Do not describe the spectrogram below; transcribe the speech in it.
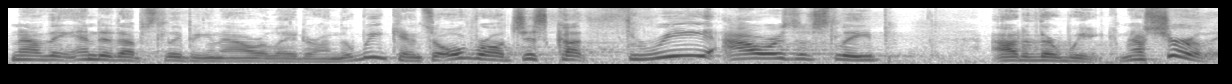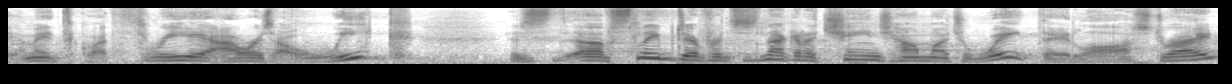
Now, they ended up sleeping an hour later on the weekend, so overall, just cut three hours of sleep out of their week. Now, surely, I mean, it's what, three hours a week? Of uh, sleep difference is not going to change how much weight they lost, right?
